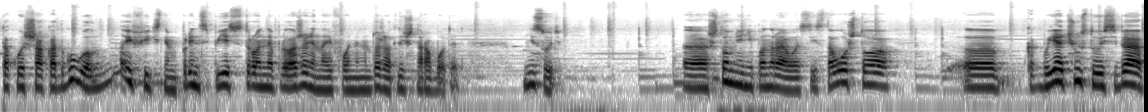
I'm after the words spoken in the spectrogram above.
такой шаг от Google, ну и фиг с ним. В принципе, есть встроенное приложение на iPhone, оно тоже отлично работает. Не суть. Э, что мне не понравилось? Из того, что э, как бы я чувствую себя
